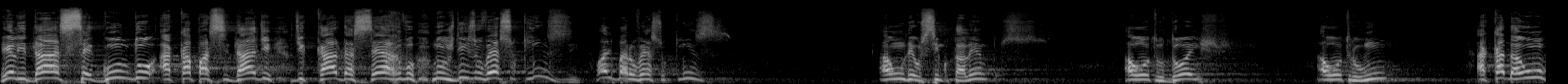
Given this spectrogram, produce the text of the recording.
Ele dá segundo a capacidade de cada servo, nos diz o verso 15. Olhe para o verso 15. A um deu cinco talentos, a outro dois, a outro um, a cada um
